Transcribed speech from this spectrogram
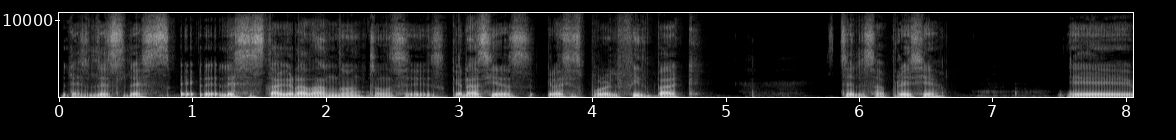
les, les, les, eh, les está agradando, entonces gracias, gracias por el feedback, se les aprecia. Eh,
